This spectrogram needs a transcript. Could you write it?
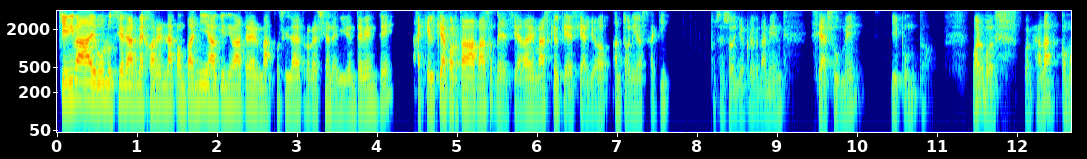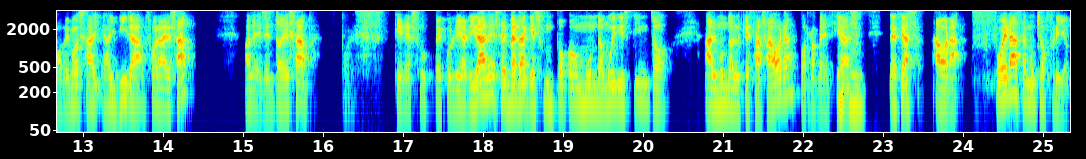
¿Quién iba a evolucionar mejor en la compañía o quién iba a tener más posibilidad de progresión? Evidentemente, aquel que aportaba más decía además que el que decía yo, Antonio, hasta aquí. Pues eso yo creo que también se asume y punto. Bueno, pues, pues nada, como vemos hay, vida fuera de SAP, ¿vale? Dentro de SAP, pues tiene sus peculiaridades. Es verdad que es un poco un mundo muy distinto al mundo en el que estás ahora, por lo que decías, decías ahora, fuera hace mucho frío,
